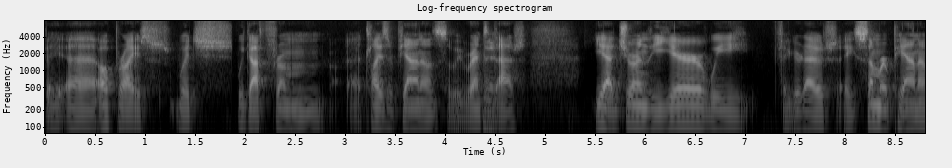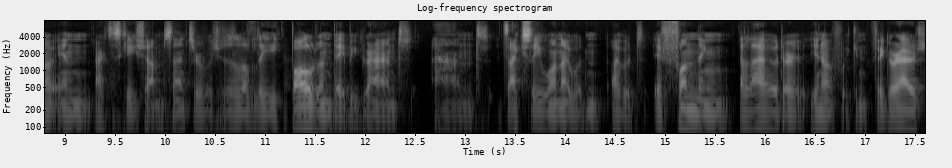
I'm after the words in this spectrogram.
uh, upright, which we got from uh, Kleiser Pianos, so we rented Yeah. that. Yeah, during the year we figured out a summer piano in Arthur's Quay Shopping Centre, which is a lovely Baldwin Baby Grand, and it's actually one I wouldn't, I would, if funding allowed, or you know, if we can figure out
